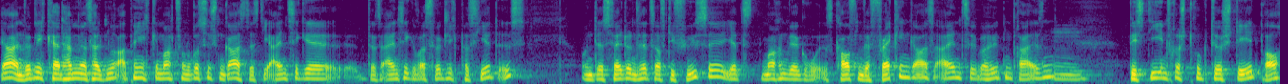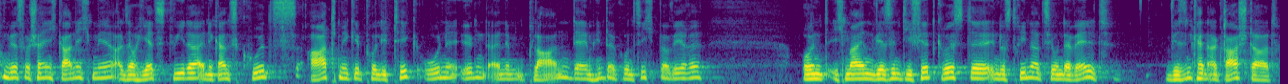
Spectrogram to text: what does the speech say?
ja, in Wirklichkeit haben wir uns halt nur abhängig gemacht von russischem Gas. Das ist die einzige, das Einzige, was wirklich passiert ist. Und das fällt uns jetzt auf die Füße. Jetzt machen wir, kaufen wir Fracking-Gas ein zu überhöhten Preisen. Mhm. Bis die Infrastruktur steht, brauchen wir es wahrscheinlich gar nicht mehr. Also auch jetzt wieder eine ganz kurzatmige Politik ohne irgendeinen Plan, der im Hintergrund sichtbar wäre. Und ich meine, wir sind die viertgrößte Industrienation der Welt. Wir sind kein Agrarstaat.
